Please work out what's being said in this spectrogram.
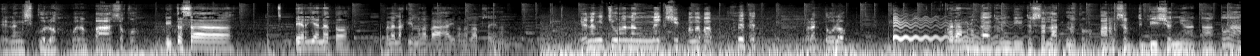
Yan ang school oh, walang pasok oh. Dito sa area na to, malalaki yung mga bahay mga bap sa'yo no. Yan ang itsura ng night shift mga bap. walang tulog. Wala mo nang gagawin dito sa lot na to. Parang subdivision yata to ah.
